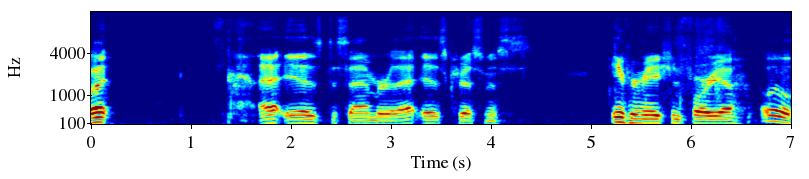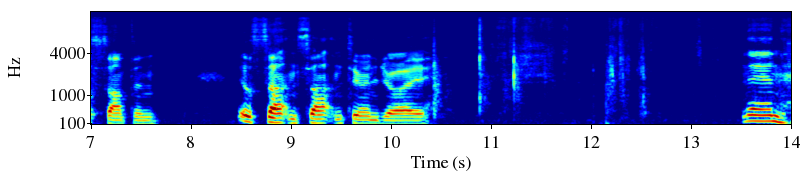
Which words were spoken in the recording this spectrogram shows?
but that is December. That is Christmas information for you. A little something. A little something, something to enjoy then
